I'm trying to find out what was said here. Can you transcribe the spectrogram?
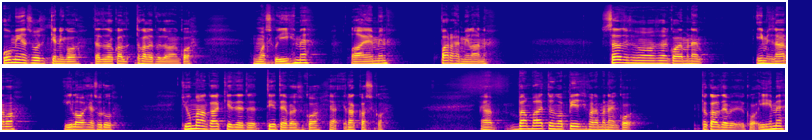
Omien suosikkien niin tältä tokalta on muun muassa kuin ihme, laajemmin, parhaimmillaan. Sanoisinko se on niin ihmisen arvo, ilo ja sudu. Jumalan kaikki tieteellisyys ja rakkausko. Ja valittu niin biisi, kun tämmöinen tokalevy ihme.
